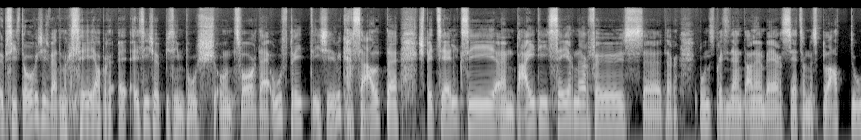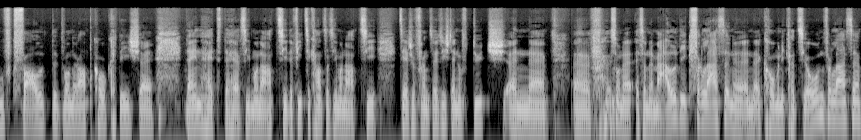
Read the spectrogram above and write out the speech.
ob es historisch ist, werden wir sehen, aber äh, es ist etwas im Busch. Und zwar, der Auftritt ist wirklich selten speziell gewesen. Ähm, beide sehr nervös. Äh, der Bundespräsident Alain Berset hat so ein Blatt aufgefaltet, wo er abgehockt ist. Äh, dann hat der Herr Simonazzi, der Vizekanzler Simonazzi, zuerst auf Französisch, dann auf Deutsch eine, äh, so, eine, so eine Meldung verlesen, eine, eine Kommunikation verlesen.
